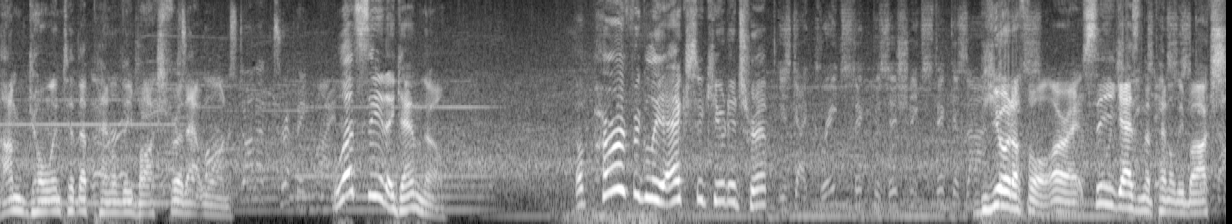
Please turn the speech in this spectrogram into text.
I'm going to the penalty box for that one. Boxed on a tripping line. Let's see it again, though. A perfectly executed trip. He's got great stick positioning, stick design. Beautiful. All right. See you guys in the penalty box.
